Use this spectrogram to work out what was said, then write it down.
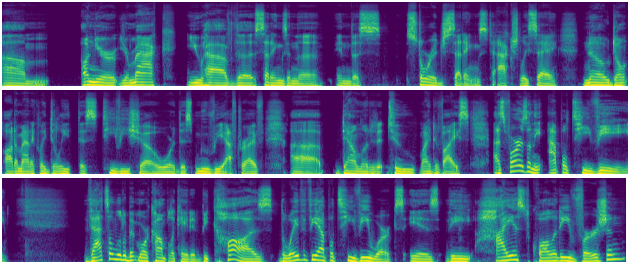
um, on your your Mac, you have the settings in the in this storage settings to actually say no don't automatically delete this tv show or this movie after i've uh, downloaded it to my device as far as on the apple tv that's a little bit more complicated because the way that the Apple TV works is the highest quality version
